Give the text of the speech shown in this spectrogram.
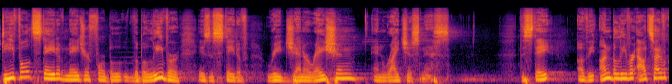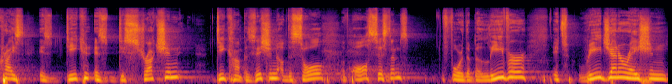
default state of nature for the believer is a state of regeneration and righteousness. The state of the unbeliever outside of Christ is, de- is destruction, decomposition of the soul of all systems. For the believer, it's regeneration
